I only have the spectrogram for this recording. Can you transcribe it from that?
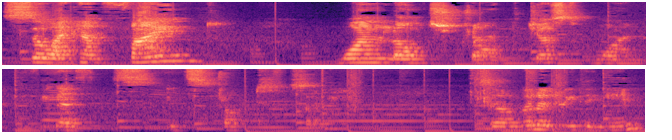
So I can find one long strand, just one, because it's, it's dropped, sorry. So I'm gonna do it again.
